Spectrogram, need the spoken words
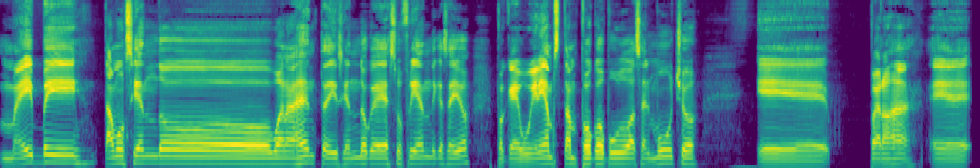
maybe estamos siendo buena gente diciendo que es sufriendo y qué sé yo. Porque Williams tampoco pudo hacer mucho. Eh, pero ajá, eh,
